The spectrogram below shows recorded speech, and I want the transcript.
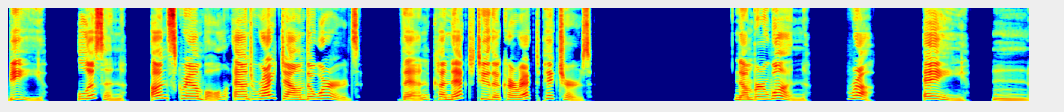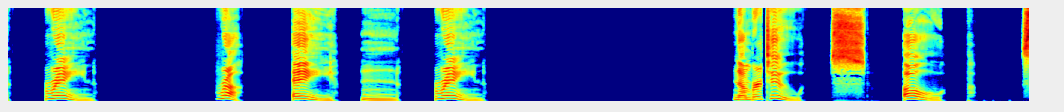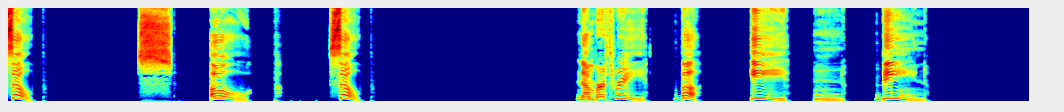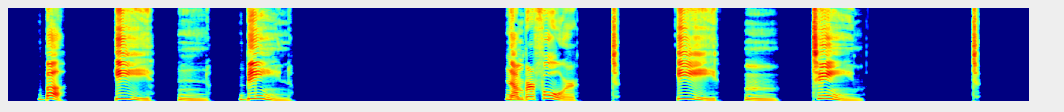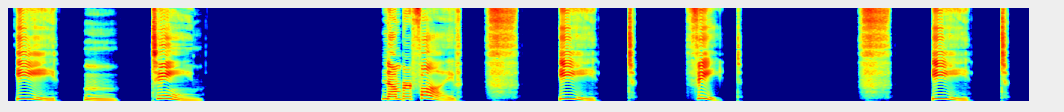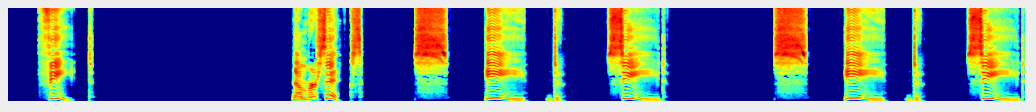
B. Listen, unscramble, and write down the words. Then connect to the correct pictures. Number 1. R. A. N. Rain. R. A. N. Rain. Number 2. S. O. P. Soap. O. P. Soap. Number 3. B. E. N. Bean. B. E. N. Bean. Number 4. T. E. M. Team. T. E. M. Team. Number 5. F. E. T. Feet. F. E. T. Feet. Number 6. S. E. D. Seed. S, S. E. D. Seed.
